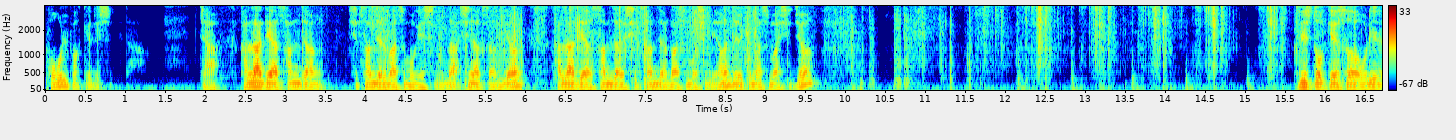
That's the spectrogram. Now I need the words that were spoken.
복을 받게 됐습니다. 자, 갈라디아 3장 13절 말씀 보겠습니다. 신약성경 갈라디아 3장 13절 말씀 보시면 이렇게 말씀하시죠. 그리스도께서 우리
